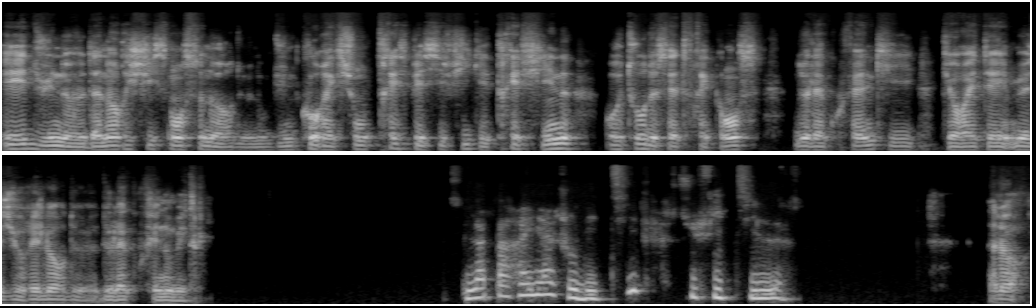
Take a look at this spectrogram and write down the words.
et d'un enrichissement sonore, d'une correction très spécifique et très fine autour de cette fréquence de l'acouphène qui, qui aurait été mesurée lors de, de l'acouphénométrie. L'appareillage auditif suffit-il? Alors,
